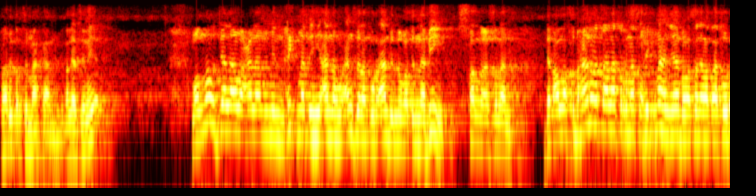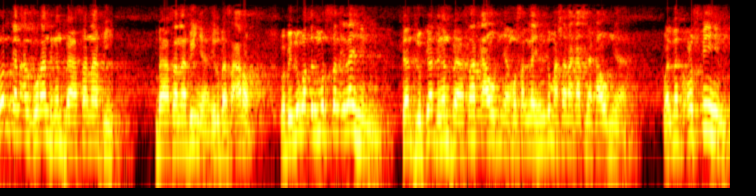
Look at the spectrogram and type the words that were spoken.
baru terjemahkan. Kita lihat sini. Wallahu jalla wa ala min hikmatihi annahu anzala Al-Qur'an bil lughatin Nabi sallallahu alaihi wasallam. Dan Allah Subhanahu wa taala termasuk hikmahnya bahwasanya Allah telah turunkan Al-Qur'an dengan bahasa Nabi. Bahasa nabinya itu bahasa Arab. Wa bil lughatil mursal ilaihim dan juga dengan bahasa kaumnya. Mursal ilaihim itu masyarakatnya kaumnya. Wal mab'us fihim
